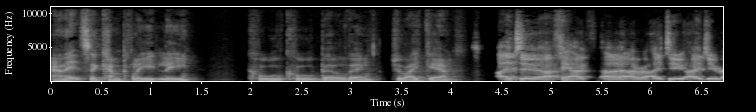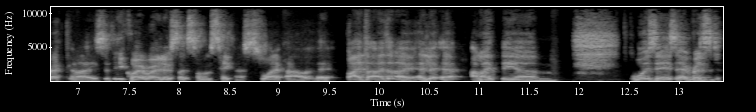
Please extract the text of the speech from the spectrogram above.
And it's a completely cool, cool building. Do you like it? I do. I think I've, uh, I, I do. I do recognize it. But you're quite right. It looks like someone's taken a swipe out of it. But I, I don't know. I, I like the. Um, what is it? Is it a resident?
